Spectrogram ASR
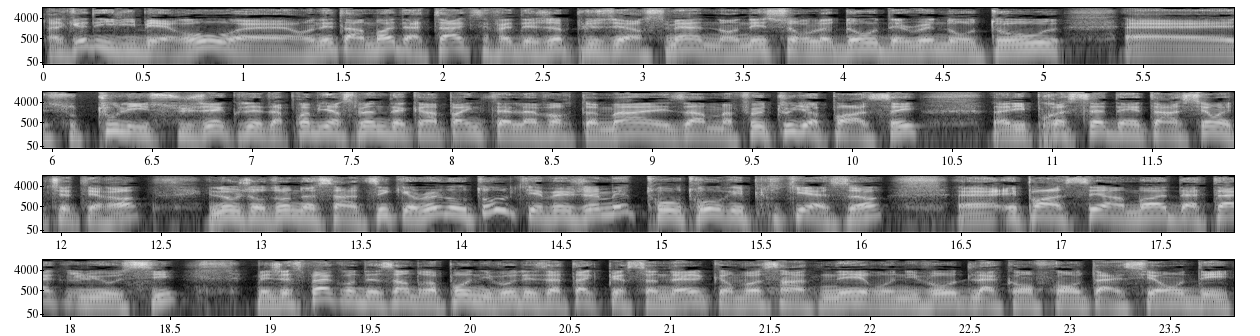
dans le cas des libéraux, euh, on est en mode attaque, ça fait déjà plusieurs semaines. On est sur le dos de Renault Tool, euh, sur tous les sujets. Écoutez, la première semaine de campagne, c'était l'avortement, les armes à feu, tout y a passé, dans les procès d'intention, etc. Et là, aujourd'hui, on a senti que Renault Tool, qui avait jamais trop trop répliqué à ça, euh, est passé en mode attaque lui aussi. Mais j'espère qu'on descendra pas au niveau des attaques personnelles, qu'on va s'en tenir au niveau de la confrontation des,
